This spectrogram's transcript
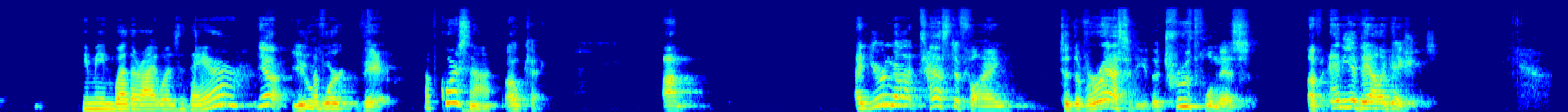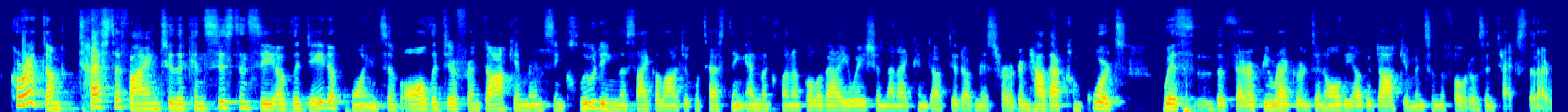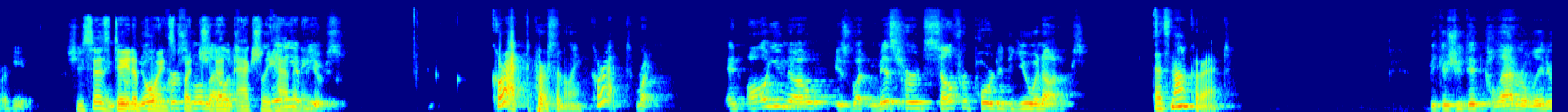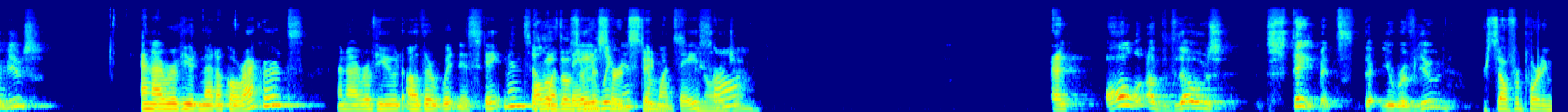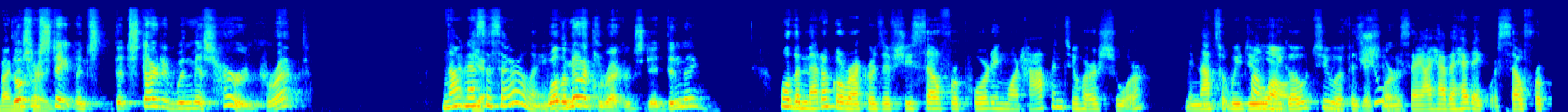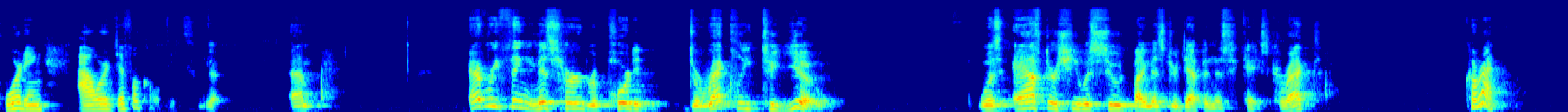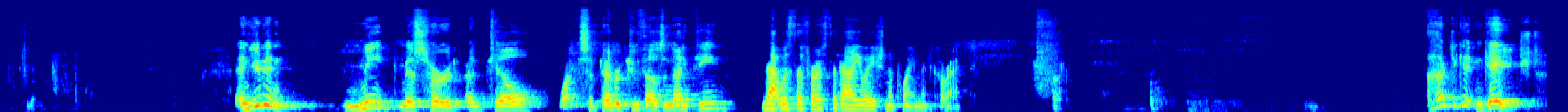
You mean whether I was there? Yeah, you Of- weren't there. Of course not. Okay. Um, and you're not testifying to the veracity, the truthfulness of any of the allegations. Correct. I'm testifying to the consistency of the data points of all the different documents, including the psychological testing and the clinical evaluation that I conducted of Ms. Heard and how that comports with the therapy records and all the other documents and the photos and texts that I reviewed. She says and data no points, but she doesn't of actually have any. abuse. Correct, personally, correct. Right. And all you know is what Ms. Heard self-reported to you and others That's not correct. Because you did collateral interviews. And I reviewed medical records and I reviewed other witness statements of All of what those are they misheard witnessed and what statements they in saw. origin. And all of those statements that you reviewed, Or self-reporting by those are misheard. statements that started with Ms. Heard, correct? Not necessarily. Well, the medical records did, didn't they? Well, the medical records, if she's self-reporting what happened to her, sure. I mean, that's what we do Oh, when well, we go to a mm, physician. sure. We say, I have a headache. We're self-reporting our difficulties. Um, everything Ms. Heard reported directly to you was after she was sued by Mr. Depp in this case, correct? Correct. And you didn't meet Ms. Heard until, what, September 2019? That was the first evaluation appointment, correct. How'd you get engaged?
